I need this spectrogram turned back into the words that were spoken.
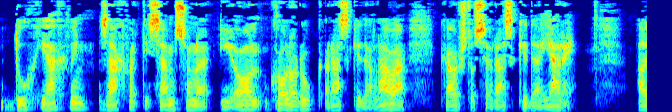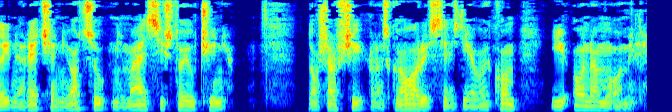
Duh Jahvin zahvati Samsona i on goloruk raskida lava kao što se raskida jare, ali ne reče ni ocu ni majci što je učinio. Došavši, razgovori se s djevojkom i ona mu omilje.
